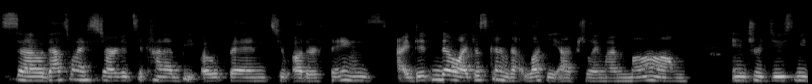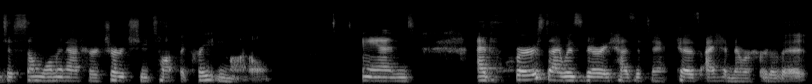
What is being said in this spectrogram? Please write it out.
So that's when I started to kind of be open to other things. I didn't know, I just kind of got lucky actually. My mom introduced me to some woman at her church who taught the Creighton model. And at first I was very hesitant because I had never heard of it.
